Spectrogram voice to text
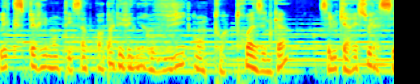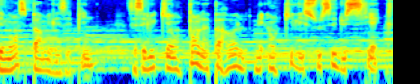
l'expérimenter, ça ne pourra pas devenir vie en toi. Troisième cas, c'est lui qui a reçu la sémence parmi les épines. C'est celui qui entend la parole, mais en qui les soucis du siècle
